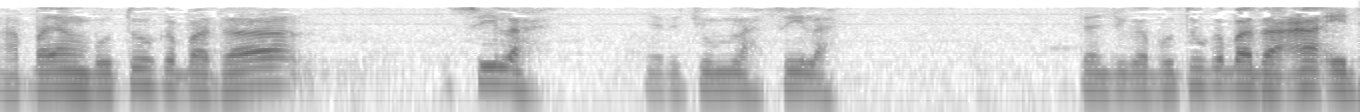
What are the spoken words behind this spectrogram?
Apa yang butuh kepada silah, yaitu jumlah silah. Dan juga butuh kepada aid,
